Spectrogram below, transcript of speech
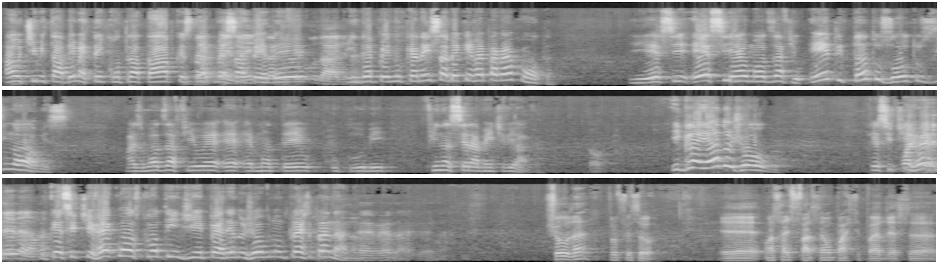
Ah, o time está bem, mas tem que contratar, porque senão vai começar a perder. Né? Independente, não quer nem saber quem vai pagar a conta. E esse, esse é o maior desafio, entre tantos outros enormes. Mas o maior desafio é, é, é manter o, o, clube financeiramente viável. Top. E ganhando o jogo. Porque se tiver, perder, não, né? porque se tiver com as contas em dia e perdendo o jogo, não presta para nada. É verdade. Show, né, professor? É uma satisfação participar dessa,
